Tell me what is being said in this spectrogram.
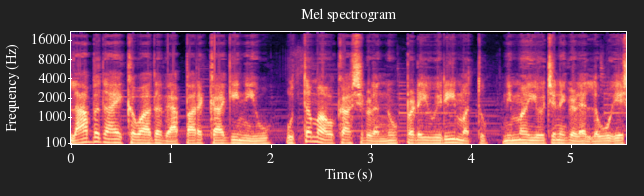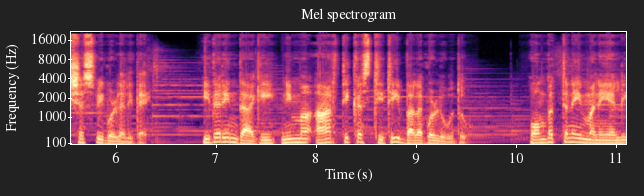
ಲಾಭದಾಯಕವಾದ ವ್ಯಾಪಾರಕ್ಕಾಗಿ ನೀವು ಉತ್ತಮ ಅವಕಾಶಗಳನ್ನು ಪಡೆಯುವಿರಿ ಮತ್ತು ನಿಮ್ಮ ಯೋಜನೆಗಳೆಲ್ಲವೂ ಯಶಸ್ವಿಗೊಳ್ಳಲಿದೆ. ಇದರಿಂದಾಗಿ ನಿಮ್ಮ ಆರ್ಥಿಕ ಸ್ಥಿತಿ ಬಲಗೊಳ್ಳುವುದು. ಒಂಬತ್ತನೇ ಮನೆಯಲ್ಲಿ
